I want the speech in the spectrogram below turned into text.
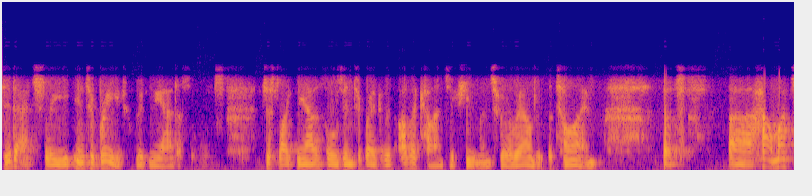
did actually interbreed with Neanderthals, just like Neanderthals interbred with other kinds of humans who were around at the time. But uh, how much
